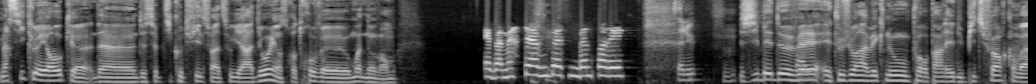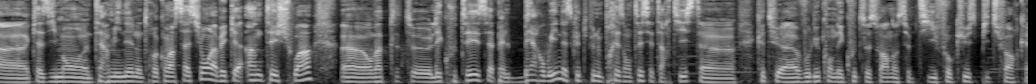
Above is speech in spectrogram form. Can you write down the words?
Merci Chloé Rock euh, de, de ce petit coup de fil sur la Tsugi Radio et on se retrouve euh, au mois de novembre. Eh ben merci à vous, passez une bonne soirée. Salut. JB Devet est toujours avec nous pour parler du Pitchfork. On va quasiment euh, terminer notre conversation avec un de tes choix. Euh, on va peut-être euh, l'écouter. Il s'appelle Berwin. Est-ce que tu peux nous présenter cet artiste euh, que tu as voulu qu'on écoute ce soir dans ce petit focus Pitchfork?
